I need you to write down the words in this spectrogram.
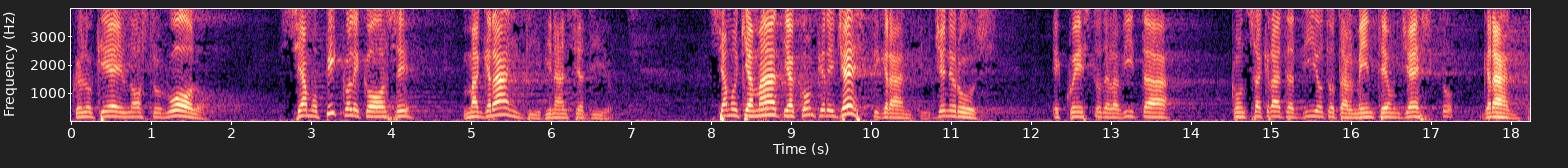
quello che è il nostro ruolo. Siamo piccole cose, ma grandi dinanzi a Dio. Siamo chiamati a compiere gesti grandi, generosi. E questo della vita consacrata a Dio totalmente è un gesto grande.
